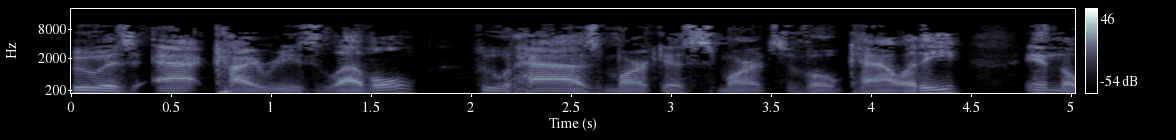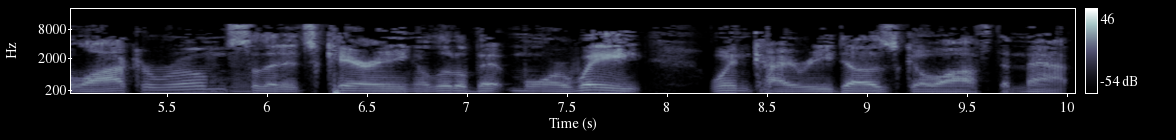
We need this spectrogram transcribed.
who is at Kyrie's level, who has Marcus Smart's vocality in the locker room mm-hmm. so that it's carrying a little bit more weight when Kyrie does go off the map.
